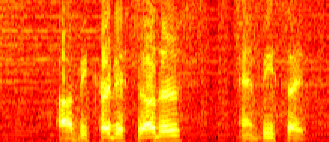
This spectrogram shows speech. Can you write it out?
uh, be courteous to others, and be safe.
